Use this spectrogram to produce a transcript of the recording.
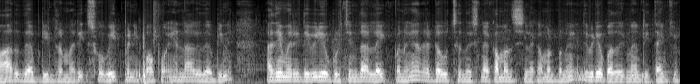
மாறுது அப்படின்ற மாதிரி. ஸோ வெயிட் பண்ணி பார்ப்போம் என்ன ஆகுது அப்படின்னு. அதே மாதிரி இந்த வீடியோ பிடிச்சிருந்தா லைக் பண்ணுங்கள் அதை டவுட்ஸ் இருந்துச்சுன்னா கமெண்ட்ஸில் கமெண்ட் பண்ணுங்கள் இந்த வீடியோ பார்த்ததுக்கு நன்றி. தேங்க்யூ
